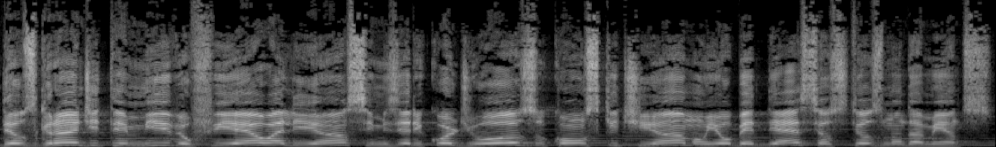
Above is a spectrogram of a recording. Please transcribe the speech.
Deus grande e temível, fiel, aliança e misericordioso com os que te amam e obedecem aos teus mandamentos.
